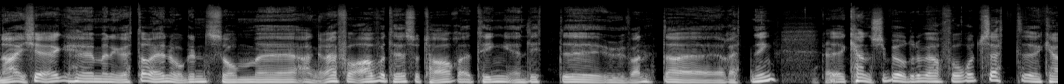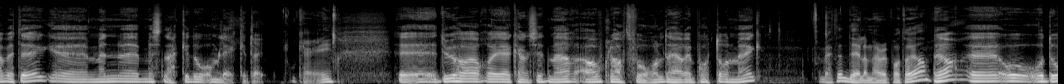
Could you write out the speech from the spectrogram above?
Nei, ikke jeg, eh, men jeg vet det er noen som eh, angrer, for av og til så tar eh, ting en litt eh, uvanta retning. Okay. Kanskje burde det være forutsett, hva vet jeg, men vi snakker da om leketøy. OK. Eh, du har kanskje et mer avklart forhold til Harry Potter enn meg. Jeg vet en del om Harry Potter, ja. Ja, eh, og, og da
